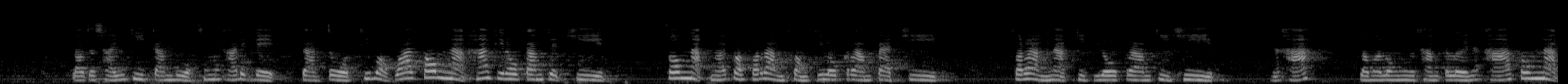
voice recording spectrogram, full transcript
ำเราจะใช้วิธีการบวกใช่ไหมคะเด็กๆ จากโจทย์ที่บอกว่าส้มหนัก 5 กิโลกรัม 7 ขีด ส้มหนักน้อยกว่าฝรั่ง 2 กิโลกรัม 8 ขีด ฝรั่งหนักกี่กิโลกรัม กี่ขีดนะคะ เรามาลงมือทำกันเลยนะคะ ส้มหนัก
